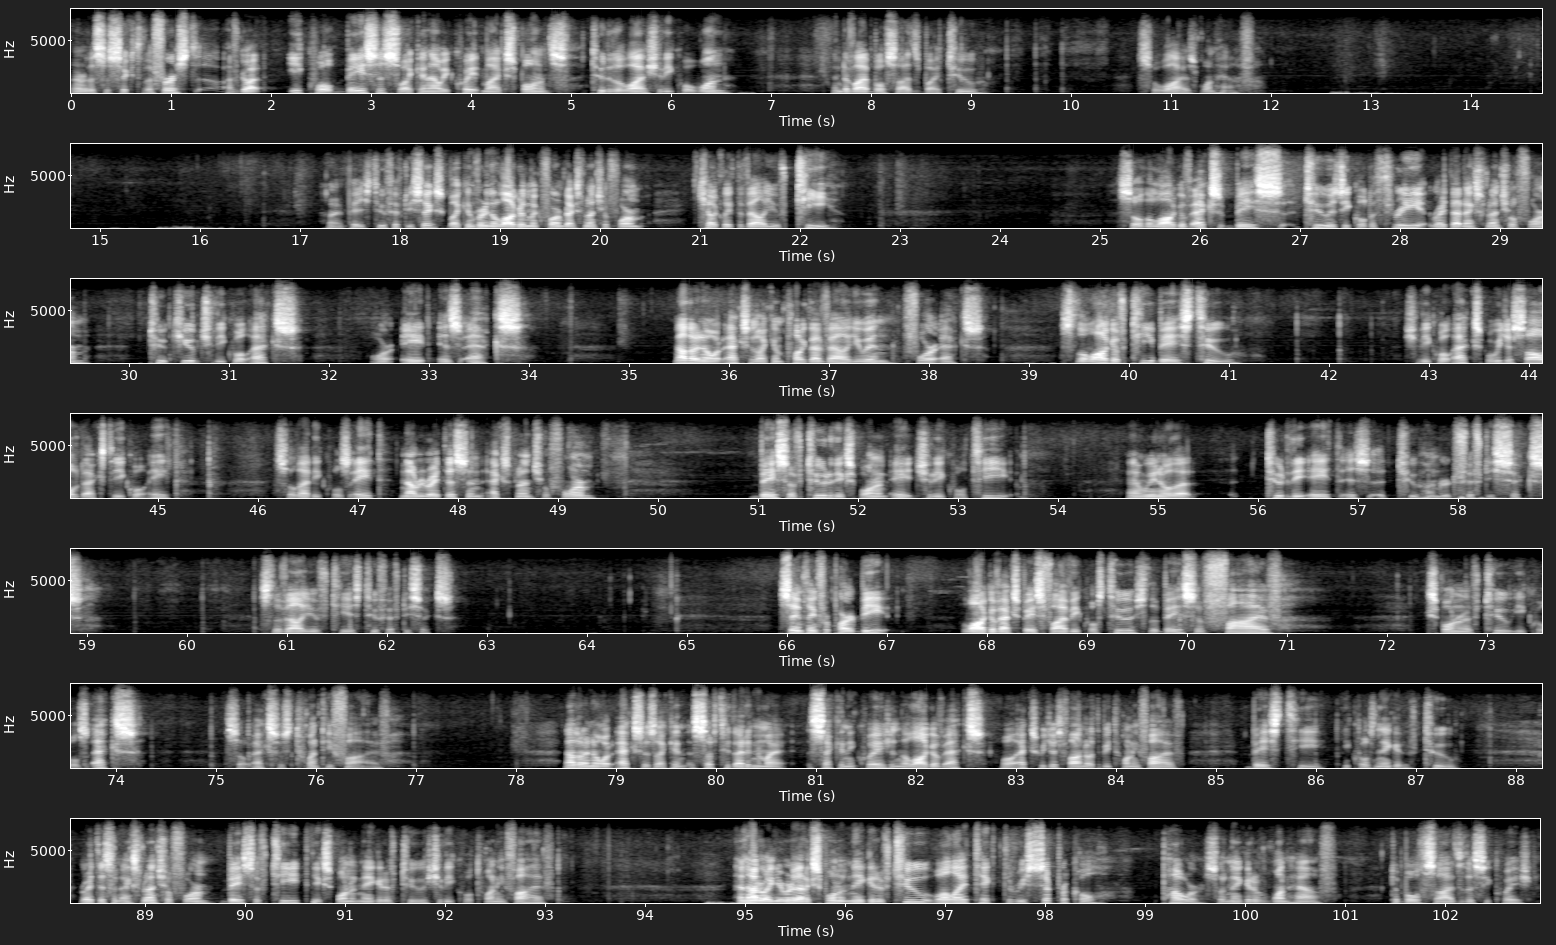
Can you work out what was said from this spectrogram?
Remember this is 6 to the first. I've got equal bases, so I can now equate my exponents. 2 to the y should equal 1 and divide both sides by 2. So y is 1 half. All right, page 256. By converting the logarithmic form to exponential form, calculate the value of t. So the log of x base 2 is equal to 3. Write that in exponential form. 2 cubed should equal x, or 8 is x. Now that I know what x is, I can plug that value in for x. So the log of t base 2 should equal x, but we just solved x to equal 8. So that equals 8. Now rewrite this in exponential form. Base of 2 to the exponent 8 should equal t. And we know that 2 to the 8th is 256. So the value of t is 256. Same thing for part B. Log of x base 5 equals 2, so the base of 5, exponent of 2 equals x, so x is 25. Now that I know what x is, I can substitute that into my second equation. The log of x, well, x we just found out to be 25. Base t equals negative 2. Write this in exponential form. Base of t to the exponent negative 2 should equal 25. And how do I get rid of that exponent negative 2? Well, I take the reciprocal power, so negative 1 half, to both sides of this equation.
